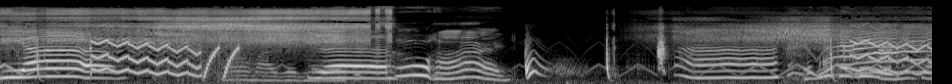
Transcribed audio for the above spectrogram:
yeah. Oh my goodness. So hard. Ah. But you it. You can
